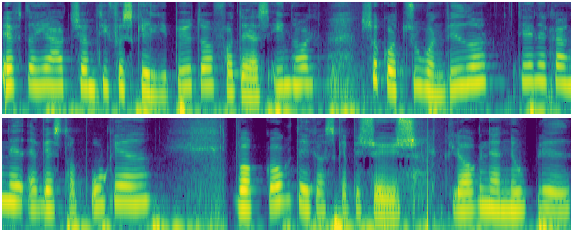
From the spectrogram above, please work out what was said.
Efter jeg har tømt de forskellige bøtter for deres indhold, så går turen videre, denne gang ned ad Vesterbrogade, hvor Golddigger skal besøges. Klokken er nu blevet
